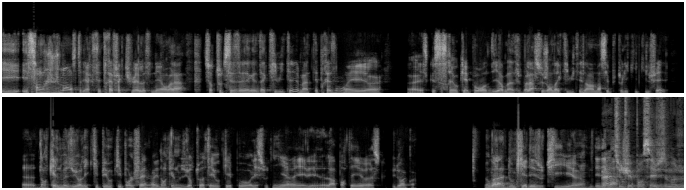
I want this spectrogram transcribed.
Et, sans jugement, c'est-à-dire que c'est très factuel. C'est-à-dire, voilà, sur toutes ces activités, bah, tu es présent. Et euh, est-ce que ça serait OK pour dire, bah, voilà, ce genre d'activité, normalement, c'est plutôt l'équipe qui le fait. Euh, dans quelle mesure l'équipe est OK pour le faire et dans quelle mesure toi tu es OK pour les soutenir et leur apporter euh, ce que tu dois. Quoi. Donc voilà, donc il y a des outils, euh, des ah, Tu me fais penser, justement, je,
